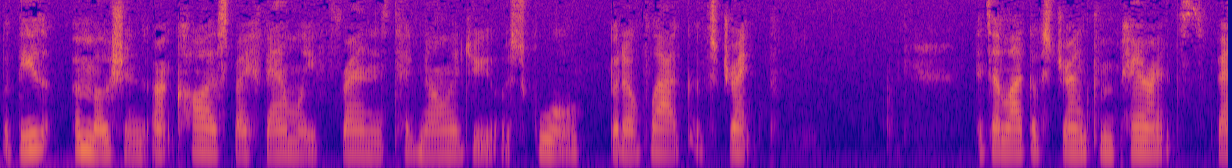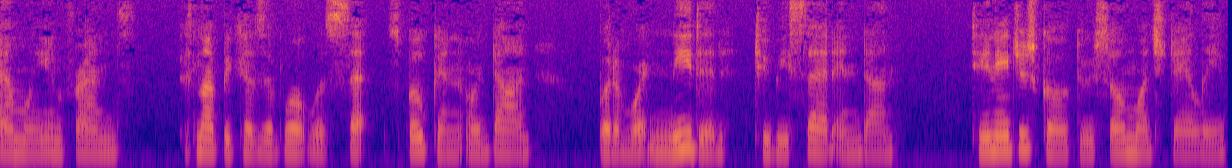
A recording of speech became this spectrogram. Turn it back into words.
But these emotions aren't caused by family, friends, technology, or school, but of lack of strength. It's a lack of strength from parents, family, and friends. It's not because of what was said, spoken, or done, but of what needed to be said and done. Teenagers go through so much daily.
